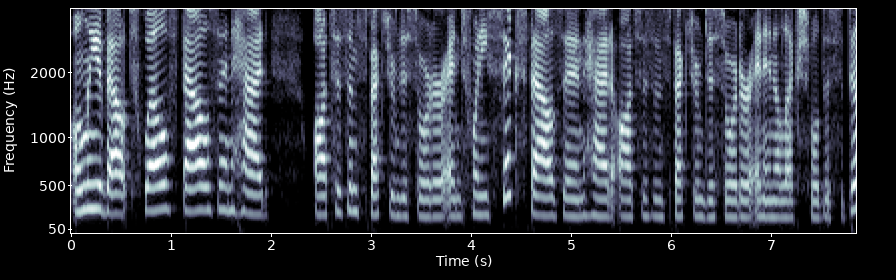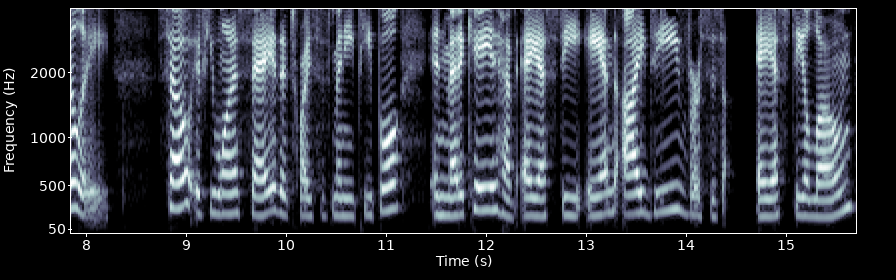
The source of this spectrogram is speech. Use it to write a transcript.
Only about 12,000 had autism spectrum disorder and 26,000 had autism spectrum disorder and intellectual disability. So, if you want to say that twice as many people in Medicaid have ASD and ID versus ASD alone,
